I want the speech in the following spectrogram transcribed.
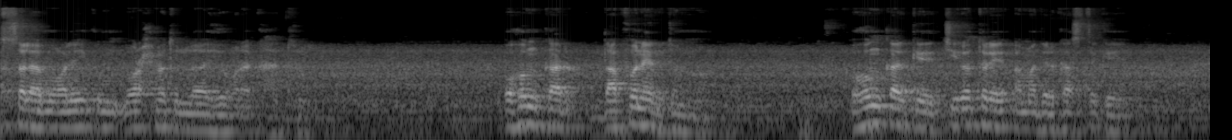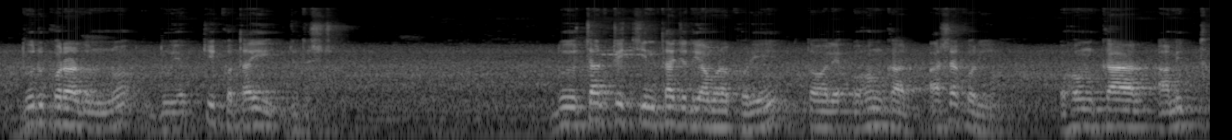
আসসালামু আলাইকুম ওরহমতুল্লাহ বরাকাত অহংকার দাফনের জন্য, অহংকারকে চিরতরে আমাদের কাছ থেকে দূর করার জন্য দু একটি কথাই যথেষ্ট। দু চারটি চিন্তা যদি আমরা করি, তাহলে অহংকার আশা করি, অহংকার আমিত্ব,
